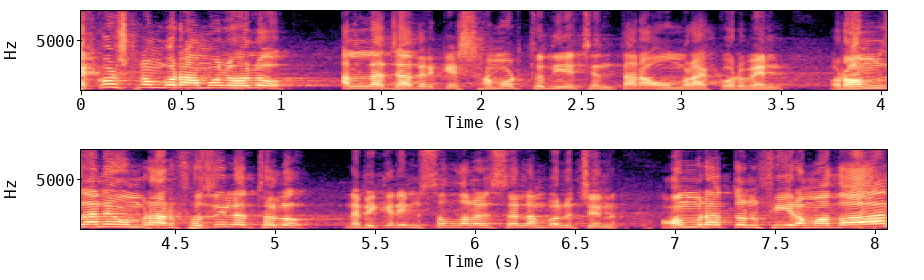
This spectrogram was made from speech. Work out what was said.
21 নম্বর আমল হলো, আল্লাহ যাদেরকে সামর্থ্য দিয়েছেন তারা ওমরা করবেন। রমজানে ওমরার ফজিলত হলো, নবী করিম আলাইহি সাল্লাম বলেছেন ওমরাতুন ফি রমাদান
